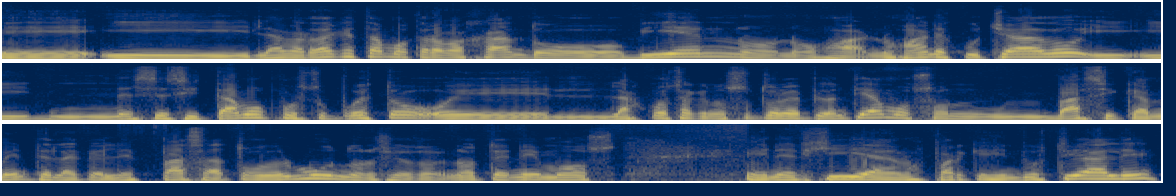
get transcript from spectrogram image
Eh, y la verdad que estamos trabajando bien, nos, nos han escuchado y, necesitamos, por supuesto, eh, las cosas que nosotros le planteamos son básicamente las que les pasa a todo el mundo. ¿no, no tenemos energía en los parques industriales,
